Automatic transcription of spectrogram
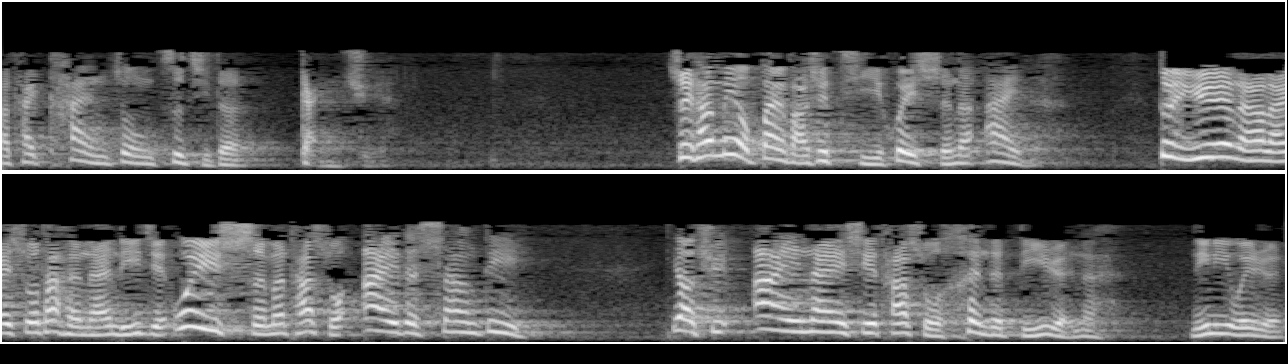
他太看重自己的感觉，所以他没有办法去体会神的爱的。对约拿来说，他很难理解为什么他所爱的上帝要去爱那一些他所恨的敌人呢？尼尼为人，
